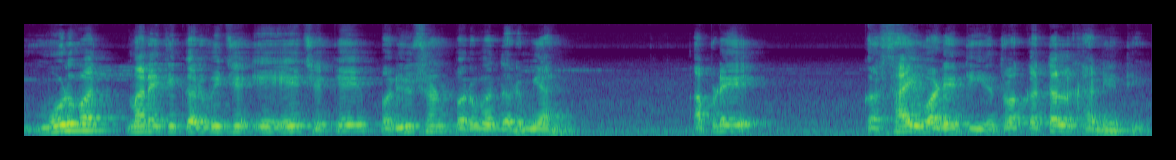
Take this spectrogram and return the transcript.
મૂળ વાત મારે જે કરવી છે એ એ છે કે પર્યુષણ પર્વ દરમિયાન આપણે કસાઈવાડેથી અથવા કતલખાનેથી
